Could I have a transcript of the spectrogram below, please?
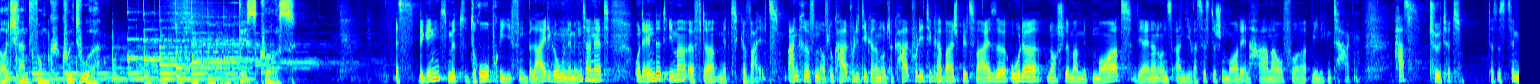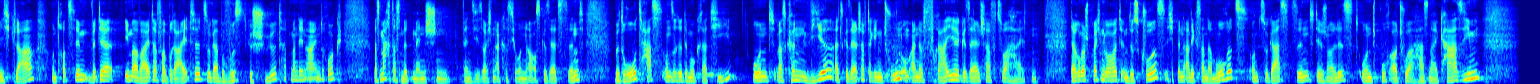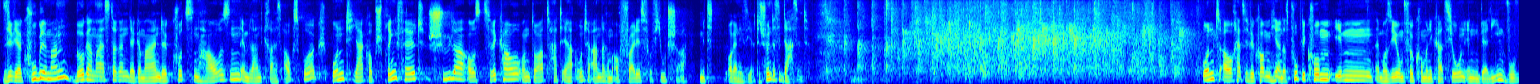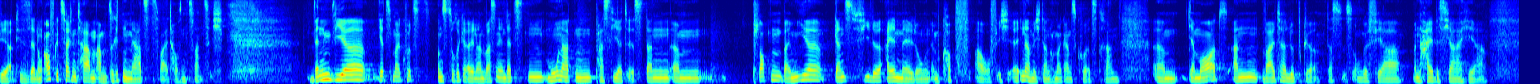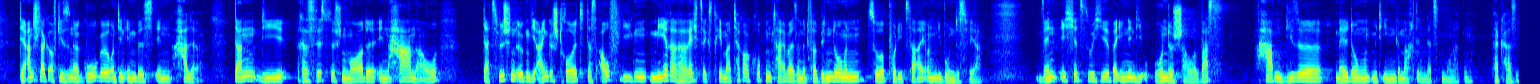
Deutschlandfunk Kultur Diskurs es beginnt mit Drohbriefen, Beleidigungen im Internet und endet immer öfter mit Gewalt. Angriffen auf Lokalpolitikerinnen und Lokalpolitiker beispielsweise oder noch schlimmer mit Mord. Wir erinnern uns an die rassistischen Morde in Hanau vor wenigen Tagen. Hass tötet. Das ist ziemlich klar. Und trotzdem wird er immer weiter verbreitet, sogar bewusst geschürt, hat man den Eindruck. Was macht das mit Menschen, wenn sie solchen Aggressionen ausgesetzt sind? Bedroht Hass unsere Demokratie? Und was können wir als Gesellschaft dagegen tun, um eine freie Gesellschaft zu erhalten? Darüber sprechen wir heute im Diskurs. Ich bin Alexander Moritz und zu Gast sind der Journalist und Buchautor Hasnai Kasim. Silvia Kugelmann, Bürgermeisterin der Gemeinde Kutzenhausen im Landkreis Augsburg und Jakob Springfeld, Schüler aus Zwickau und dort hat er unter anderem auch Fridays for Future mit organisiert. Schön, dass Sie da sind. Und auch herzlich willkommen hier an das Publikum im Museum für Kommunikation in Berlin, wo wir diese Sendung aufgezeichnet haben am 3. März 2020. Wenn wir jetzt mal kurz uns zurückerinnern, was in den letzten Monaten passiert ist, dann ähm, ploppen bei mir ganz viele Eilmeldungen im Kopf auf. Ich erinnere mich da noch mal ganz kurz dran. Ähm, der Mord an Walter Lübcke, das ist ungefähr ein halbes Jahr her. Der Anschlag auf die Synagoge und den Imbiss in Halle. Dann die rassistischen Morde in Hanau, dazwischen irgendwie eingestreut das Aufliegen mehrerer rechtsextremer Terrorgruppen, teilweise mit Verbindungen zur Polizei und in die Bundeswehr. Wenn ich jetzt so hier bei Ihnen in die Runde schaue, was haben diese Meldungen mit Ihnen gemacht in den letzten Monaten, Herr Kasi?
